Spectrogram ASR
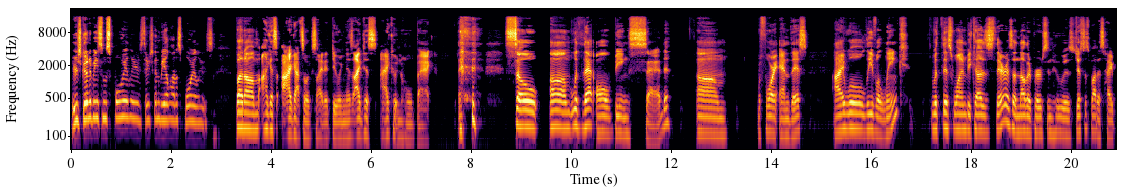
There's gonna be some spoilers. There's gonna be a lot of spoilers. But um, I guess I got so excited doing this. I just I couldn't hold back. so um, with that all being said, um, before I end this, I will leave a link with this one because there is another person who is just about as hyped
